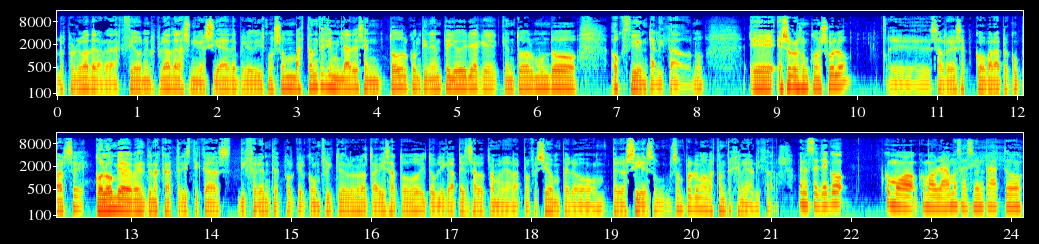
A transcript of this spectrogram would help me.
los problemas de la redacción, los problemas de las universidades de periodismo son bastante similares en todo el continente, yo diría que, que en todo el mundo occidentalizado. ¿no? Eh, eso no es un consuelo, eh, es al revés, es como para preocuparse. Colombia obviamente tiene unas características diferentes porque el conflicto yo creo que lo atraviesa todo y te obliga a pensar de otra manera la profesión, pero, pero sí, es son problemas bastante generalizados. Bueno, usted llegó, como, como hablábamos hace un rato,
